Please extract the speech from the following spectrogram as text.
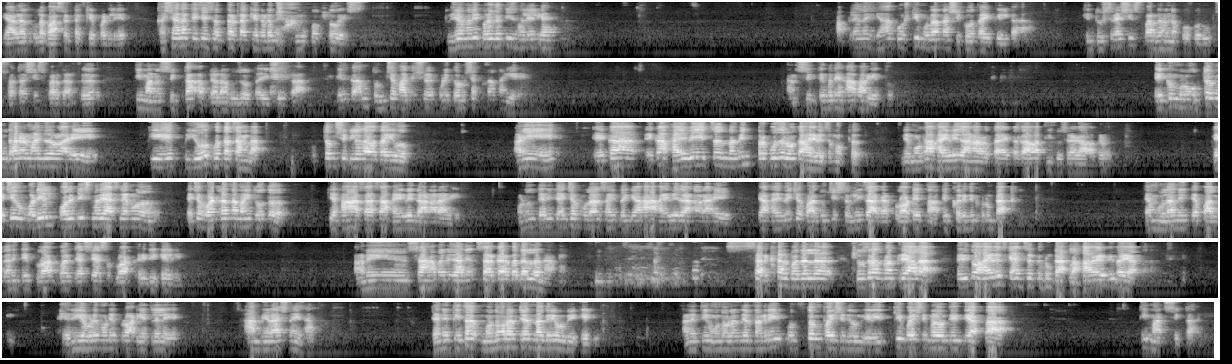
यावेळेला तुला बासष्ट टक्के पडले. कशाला त्याचे सत्तर टक्केकडे बघतोयस? तुझ्यामध्ये प्रगती झालेली आहे. आपल्याला ह्या गोष्टी मुलांना शिकवता येतील का? की दुसऱ्याशी स्पर्धा नको करू स्वतःशी स्पर्धा कर ती मानसिकता आपल्याला रुजवता येतील का? हे काम तुमच्या माझ्याशिवाय कोणी करू शकणार नाहीये. मानसिकतेमध्ये हा भाग येतो. एक उत्तम उदाहरण माझ्याजवळ आहे की एक युवक होता चांगला. उत्तम शिकलेला होता युवक. आणि एका एका हायवेचं नवीन प्रपोजल होता हायवेचं मोठं. म्हणजे मोठा हायवे जाणार होता एका गावातील दुसऱ्या गावाकडं. त्याचे वडील पॉलिटिक्समध्ये असल्यामुळं त्याच्या वडिलांना माहीत होतं की हा असा असा हायवे जाणार आहे. म्हणून त्यांनी त्यांच्या मुलाला सांगितलं की हा हायवे जाणार आहे. त्या हायवेच्या बाजूची सगळी जागा प्लॉट आहेत ना ते खरेदी करून टाक. त्या मुलाने त्या पालकाने ते प्लॉट वर जास्तीत जास्त प्लॉट खरेदी केले. आणि सहा महिने झाले आणि सरकार बदललं ना. सरकार बदललं दुसराच मंत्री आला तरी तो हायवेच कॅन्सल करून टाकला. हा हायवे नाही आता. त्यांनी एवढे मोठे प्लॉट घेतलेले हा निराश नाही झाला. त्याने तिथं मनोरंजन नगरी उभी केली. आणि ती मनोरंजन नगरी उत्तम पैसे देऊन गेली. इतकी पैसे मिळवती ती आता. ती मानसिकता आली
